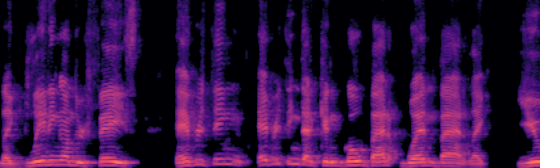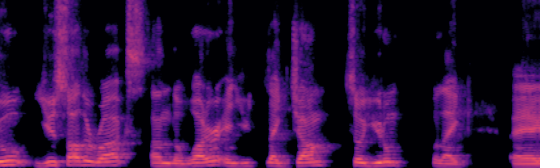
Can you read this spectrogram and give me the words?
like bleeding on their face. Everything, everything that can go bad went bad. Like you you saw the rocks on the water and you like jump so you don't like uh,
